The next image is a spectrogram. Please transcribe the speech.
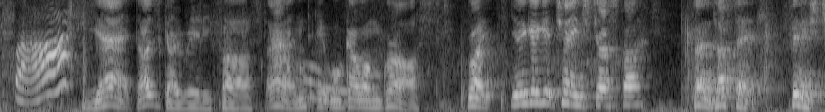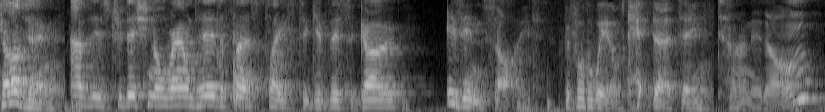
Fast? Yeah, it does go really fast and it will go on grass. Right, you gonna go get changed, Jasper? Fantastic. Finish charging. As is traditional round here, the first place to give this a go is inside before the wheels get dirty. Turn it on.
